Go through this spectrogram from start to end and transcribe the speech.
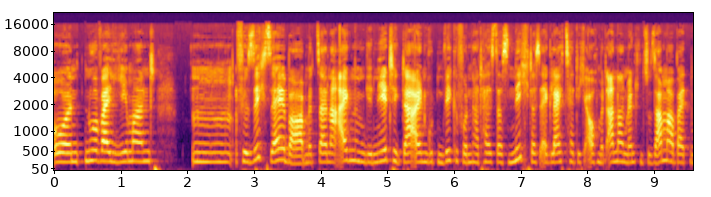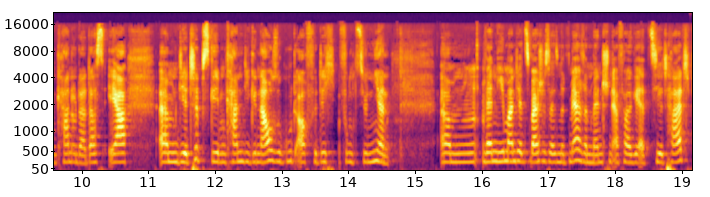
Und nur weil jemand für sich selber mit seiner eigenen Genetik da einen guten Weg gefunden hat, heißt das nicht, dass er gleichzeitig auch mit anderen Menschen zusammenarbeiten kann oder dass er ähm, dir Tipps geben kann, die genauso gut auch für dich funktionieren. Ähm, wenn jemand jetzt beispielsweise mit mehreren Menschen Erfolge erzielt hat,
